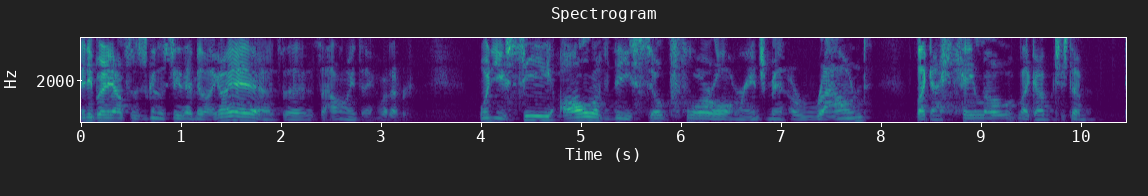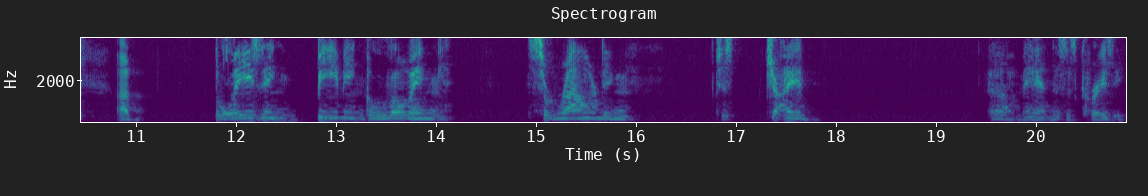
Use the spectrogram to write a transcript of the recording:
anybody else is going to see that and be like, oh yeah, yeah, it's a it's a Halloween thing, whatever. When you see all of the silk floral arrangement around, like a halo, like a just a a blazing, beaming, glowing, surrounding, just giant. Oh man, this is crazy.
